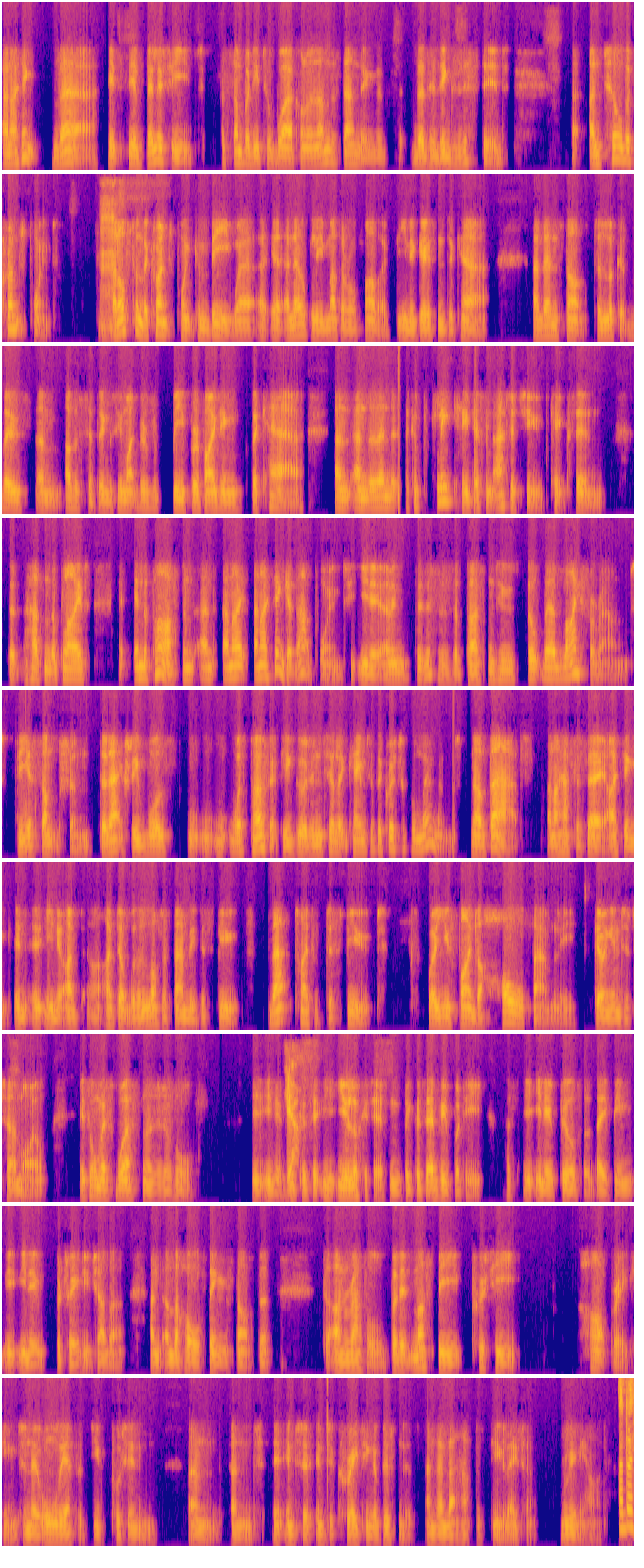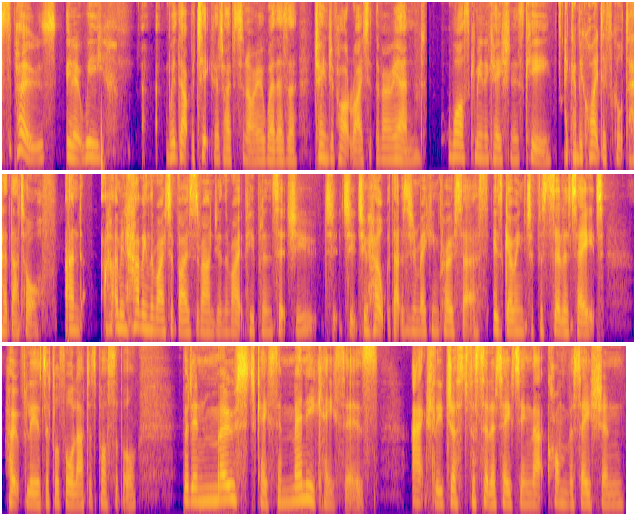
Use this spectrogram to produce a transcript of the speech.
and I think there it's the ability for somebody to work on an understanding that that had existed uh, until the crunch point. Mm-hmm. And often the crunch point can be where a, an elderly mother or father, you know, goes into care and then starts to look at those um, other siblings who might be, be providing the care. And, and then a completely different attitude kicks in that hasn't applied in the past and and and I and I think at that point you know I mean this is a person who's built their life around the assumption that actually was was perfectly good until it came to the critical moment now that and I have to say I think in, in you know I've I've dealt with a lot of family disputes that type of dispute where you find the whole family going into turmoil is almost worse than a divorce you know yeah. because it, you look at it and because everybody has, you know, feels that they've been, you know, betrayed each other, and, and the whole thing starts to to unravel. But it must be pretty heartbreaking to know all the efforts you've put in and and into into creating a business, and then that happens to you later. Really hard. And I suppose you know we, with that particular type of scenario where there's a change of heart right at the very end, whilst communication is key, it can be quite difficult to head that off. And I mean, having the right advisors around you and the right people in situ to, to, to help with that decision making process is going to facilitate, hopefully, as little fallout as possible. But in most cases, in many cases, actually just facilitating that conversation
